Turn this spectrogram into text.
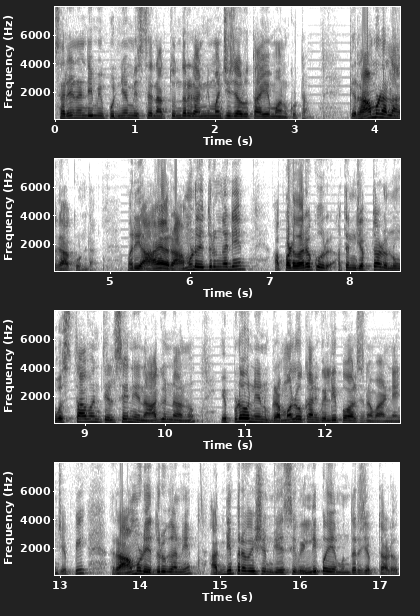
సరేనండి మీ పుణ్యం ఇస్తే నాకు తొందరగా అన్ని మంచి జరుగుతాయేమో అనుకుంటాం. రాముడు అలా కాకుండా మరి ఆయా రాముడు ఎదురుగానే అప్పటి వరకు అతను చెప్తాడు నువ్వు వస్తావని తెలిసే నేను ఆగి ఉన్నాను. ఎప్పుడో నేను బ్రహ్మలోకానికి వెళ్ళిపోవాల్సిన వాడిని అని చెప్పి రాముడు ఎదురుగానే అగ్ని ప్రవేశం చేసి వెళ్ళిపోయే ముందర చెప్తాడు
